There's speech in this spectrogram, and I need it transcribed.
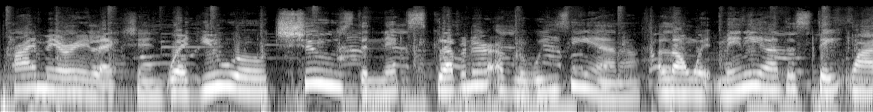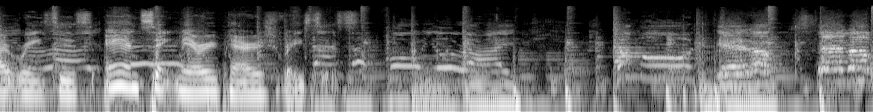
primary election where you will choose the next governor of Louisiana along with many other statewide races and St. Mary Parish races. For your right. Come on. Get up. Stand up.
